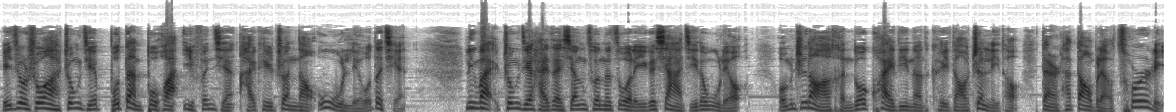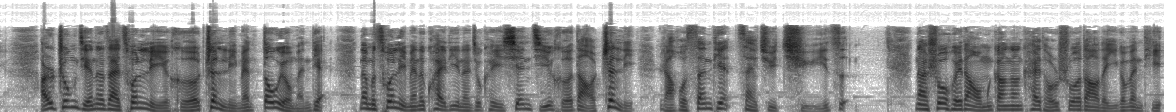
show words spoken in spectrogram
也就是说啊，中捷不但不花一分钱，还可以赚到物流的钱。另外，中捷还在乡村呢做了一个下级的物流。我们知道啊，很多快递呢可以到镇里头，但是它到不了村里。而中捷呢在村里和镇里面都有门店，那么村里面的快递呢就可以先集合到镇里，然后三天再去取一次。那说回到我们刚刚开头说到的一个问题，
